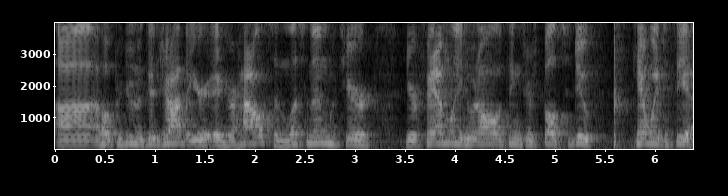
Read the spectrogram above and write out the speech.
uh, I hope you're doing a good job at your, at your house and listening with your, your family, doing all the things you're supposed to do. Can't wait to see you.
